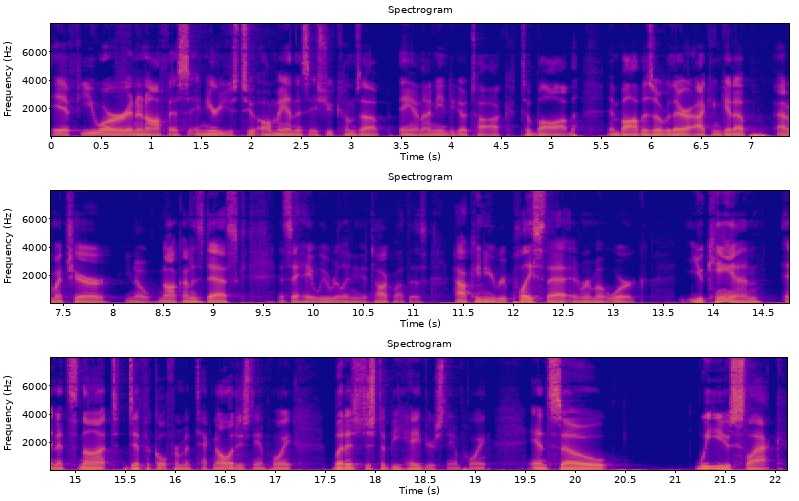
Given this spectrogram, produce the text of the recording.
if you are in an office and you're used to, oh man, this issue comes up and I need to go talk to Bob, and Bob is over there, I can get up out of my chair, you know, knock on his desk and say, hey, we really need to talk about this. How can you replace that in remote work? You can, and it's not difficult from a technology standpoint, but it's just a behavior standpoint. And so we use Slack.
